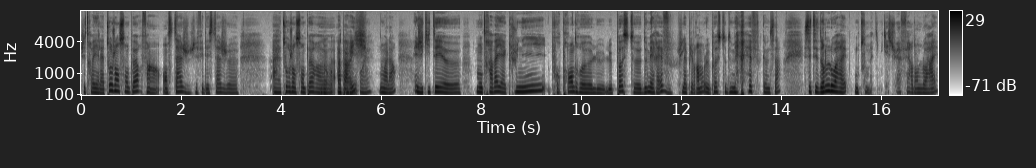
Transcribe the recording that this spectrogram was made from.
J'ai travaillé à la Tour Jean sans peur, enfin en stage. J'ai fait des stages à Tour Jean sans peur euh, Non, à Paris. ouais. Voilà. J'ai quitté euh, mon travail à Cluny pour prendre euh, le, le poste de mes rêves. Je l'appelais vraiment le poste de mes rêves, comme ça. C'était dans le Loiret. Donc tout le monde m'a dit, mais qu'est-ce que tu vas faire dans le Loiret?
